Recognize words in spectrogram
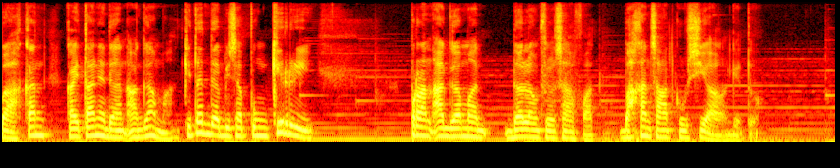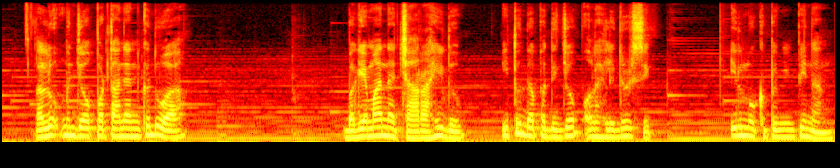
Bahkan kaitannya dengan agama, kita tidak bisa pungkiri peran agama dalam filsafat, bahkan sangat krusial gitu. Lalu menjawab pertanyaan kedua, bagaimana cara hidup itu dapat dijawab oleh leadership, ilmu kepemimpinan,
